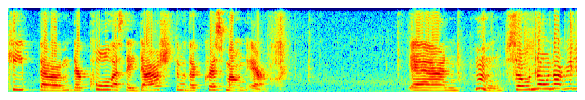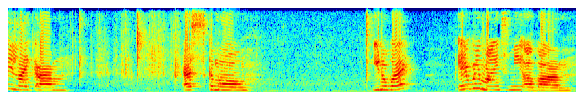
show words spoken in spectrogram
Keep them, they're cool as they dash through the crisp mountain air. And, hmm, so no, not really like um, Eskimo. You know what? It reminds me of um,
